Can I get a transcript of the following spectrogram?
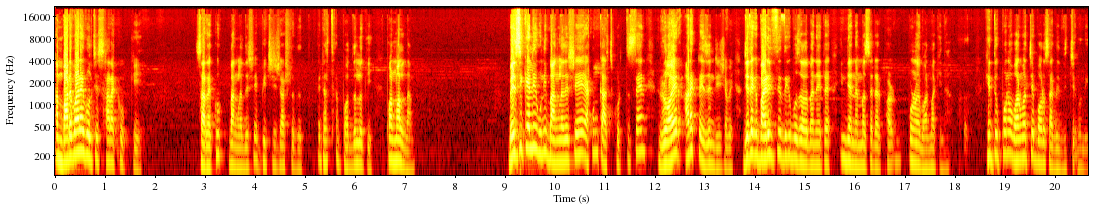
আমি বারে বারে বলছি, সারাকুক কি? সারাকুক বাংলাদেশে ব্রিটিশ রাষ্ট্রদূত। এটা তার ভদ্রলোকই, ফর্মাল নাম। বেসিক্যালি উনি বাংলাদেশে এখন কাজ করতেছেন রয়ের আরেকটা এজেন্ট হিসাবে, যেটাকে বাইরে দিতে দিকে বোঝা যাবে না এটা ইন্ডিয়ান অ্যাম্বাসেডার প্রণয় ভার্মা কিনা। কিন্তু প্রণয় ভার্মার চেয়ে বড় সার্ভিস দিচ্ছেন উনি।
